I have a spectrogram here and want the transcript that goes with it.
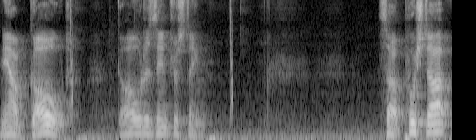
Now gold, Gold is interesting. So it pushed up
